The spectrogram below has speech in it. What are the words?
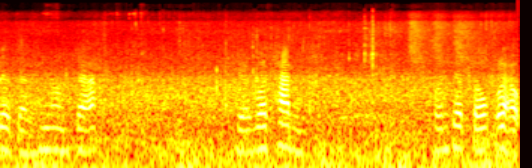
เลยจ้ะพี่น้องจ้ะ เดี๋ยวว่าท่านฝนจะตกแล้ว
